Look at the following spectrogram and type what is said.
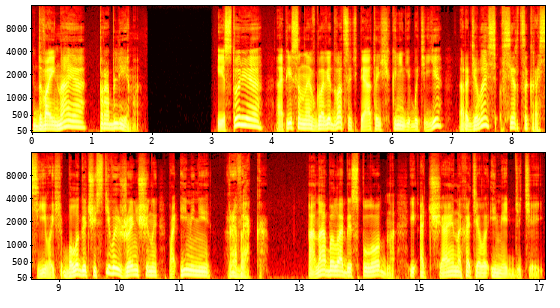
Двойная проблема. История, описанная в главе 25 книги «Бытие», родилась в сердце красивой, благочестивой женщины по имени Ревекка. Она была бесплодна и отчаянно хотела иметь детей.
